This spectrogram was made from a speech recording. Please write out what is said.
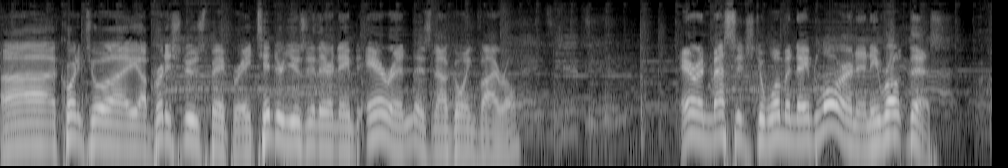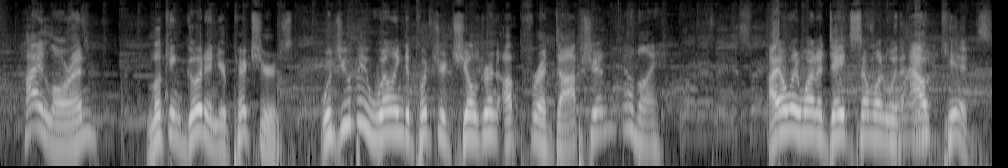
Uh, according to a, a British newspaper, a Tinder user there named Aaron is now going viral. Aaron messaged a woman named Lauren, and he wrote this Hi, Lauren. Looking good in your pictures. Would you be willing to put your children up for adoption? Oh boy. I only want to date someone without kids.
